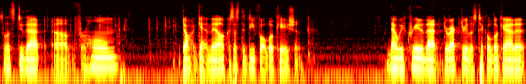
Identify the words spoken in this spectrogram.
So let's do that um, for home dot get mail because that's the default location. Now we've created that directory. Let's take a look at it.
